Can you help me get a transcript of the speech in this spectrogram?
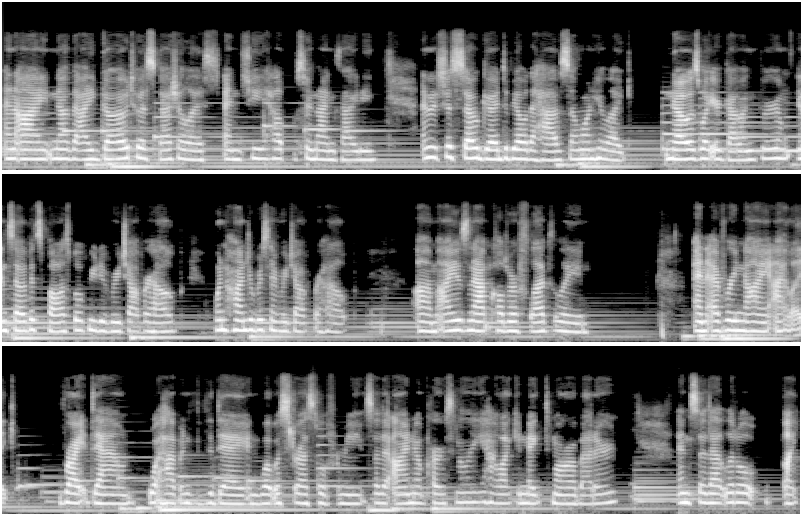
and I know that I go to a specialist and she helps with my anxiety. And it's just so good to be able to have someone who like knows what you're going through. And so if it's possible for you to reach out for help, 100% reach out for help. Um, I use an app called Reflectly. And every night I like write down what happened the day and what was stressful for me so that I know personally how I can make tomorrow better. And so that little like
